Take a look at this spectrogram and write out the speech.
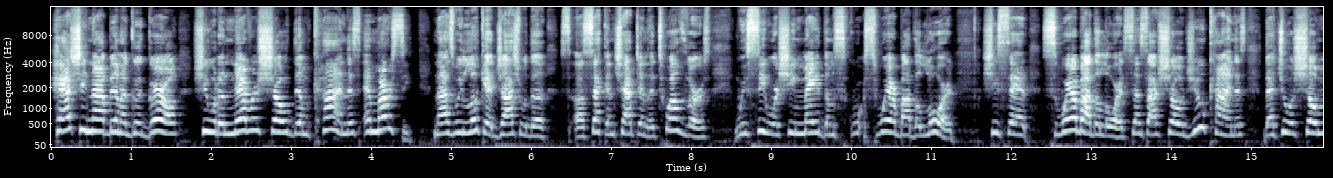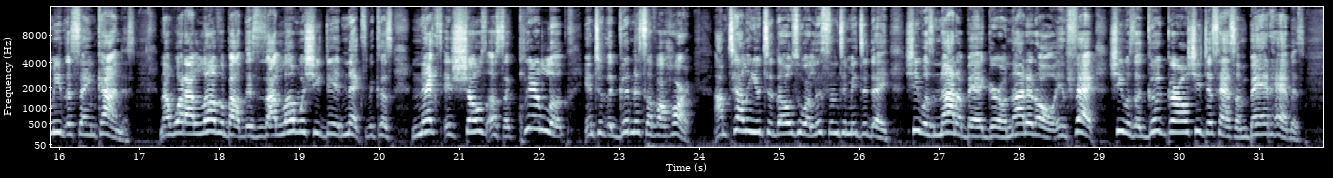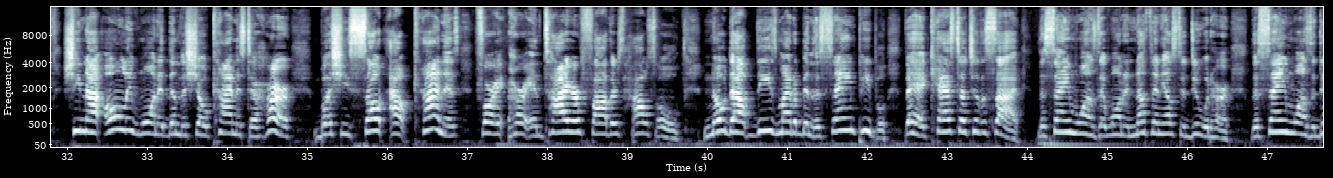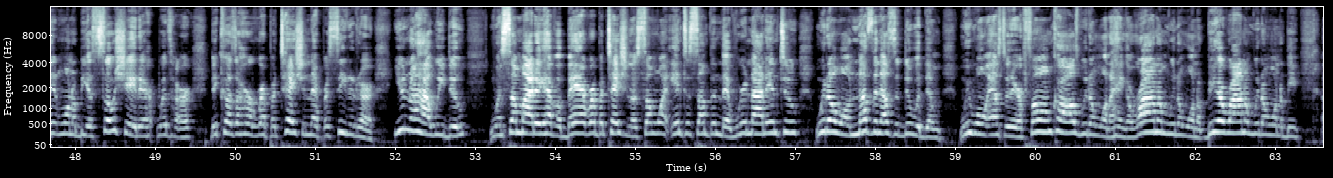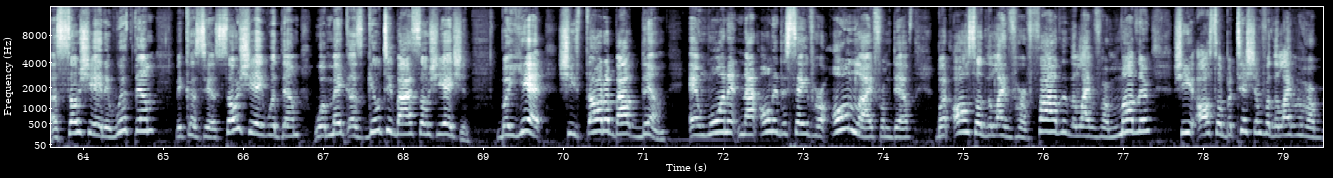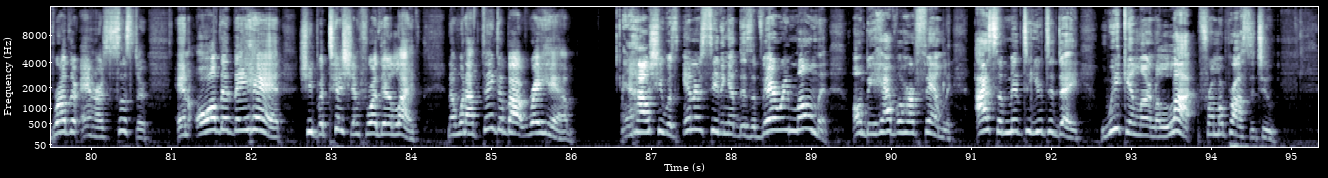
Had she not been a good girl, she would have never showed them kindness and mercy. Now, as we look at Joshua, the uh, second chapter and the 12th verse, we see where she made them swear by the Lord. She said, Swear by the Lord, since I showed you kindness, that you will show me the same kindness. Now, what I love about this is I love what she did next because next it shows us a clear look into the goodness of her heart. I'm telling you to those who are listening to me today, she was not a bad girl, not at all. In fact, she was a good girl. She just had some bad habits. She not only wanted them to show kindness to her, but she sought out kindness for her entire father's household. No doubt these might have been the same people that had cast her to the side, the same ones that wanted nothing else to do with her, the same ones that didn't want to be associated with her because of her reputation that preceded her. You know how we do. When somebody have a bad reputation or someone into something that we're not into, we don't want nothing else to do with them. We won't answer their phone calls. We don't want to hang around them. We don't want to be around them. We don't want to be associated with them because to associate with them will make us guilty by association. But yet, she thought about them and wanted not only to save her own life from death, but also the life of her father, the life of her mother. She also petitioned for the life of her brother and her sister and all that they had, she petitioned for their life. Now, when I think about Rahab, and how she was interceding at this very moment on behalf of her family. I submit to you today, we can learn a lot from a prostitute.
